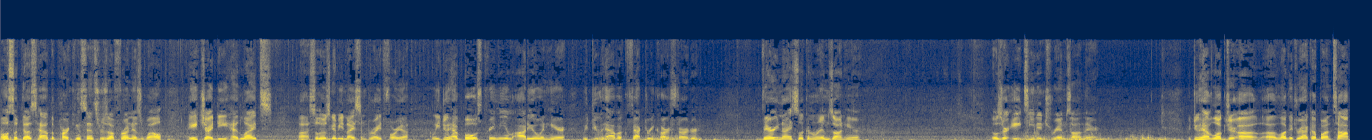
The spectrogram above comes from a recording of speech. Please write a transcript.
Also does have the parking sensors up front as well. HID headlights, uh, so those are gonna be nice and bright for you. We do have Bose premium audio in here. We do have a factory car starter. Very nice looking rims on here. Those are 18 inch rims on there. We do have luggage, uh, uh, luggage rack up on top.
